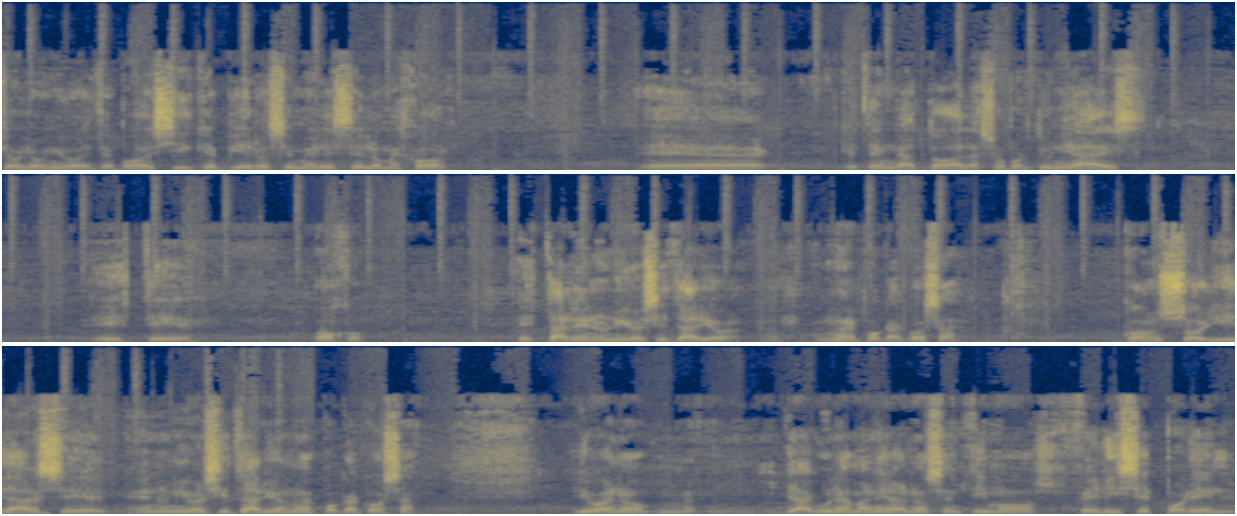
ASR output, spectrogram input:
Yo lo único que te puedo decir que Piero se merece lo mejor. eh, que tenga todas las oportunidades. Este, ojo, estar en universitario no es poca cosa, consolidarse en universitario no es poca cosa. Y bueno, de alguna manera nos sentimos felices por él,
